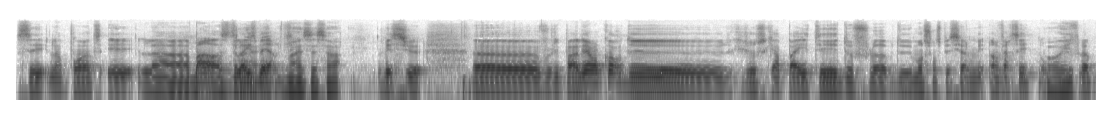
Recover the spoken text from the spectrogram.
C'est la pointe et la base de l'iceberg. Ouais, c'est ça. messieurs. Euh, vous voulez parler encore de, de quelque chose qui n'a pas été de flop, de mention spéciale, mais inversé, donc Oui. flops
